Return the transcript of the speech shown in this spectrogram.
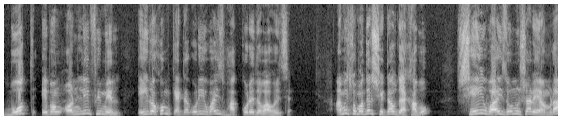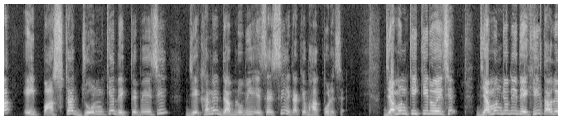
বোথ এবং অনলি ফিমেল এই রকম ক্যাটাগরি ওয়াইজ ভাগ করে দেওয়া হয়েছে। আমি তোমাদের সেটাও দেখাবো। সেই ওয়াইজ অনুসারে আমরা এই পাঁচটা জোনকে দেখতে পেয়েছি, যেখানে ডাব্লিউবি এসএসসি এটাকে ভাগ করেছে। যেমন কি কি রয়েছে? যেমন যদি দেখি, তাহলে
